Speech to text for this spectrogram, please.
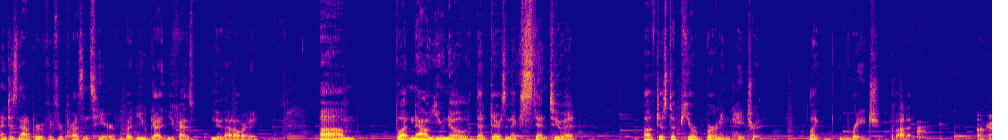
and does not approve of your presence here. But you got you guys knew that already. Um, but now you know that there's an extent to it of just a pure burning hatred, like rage about it. Okay.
